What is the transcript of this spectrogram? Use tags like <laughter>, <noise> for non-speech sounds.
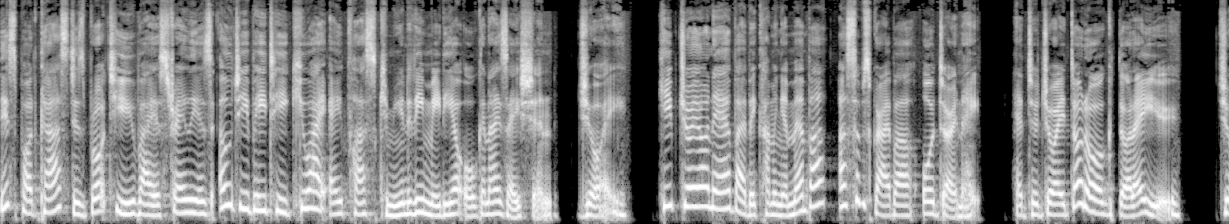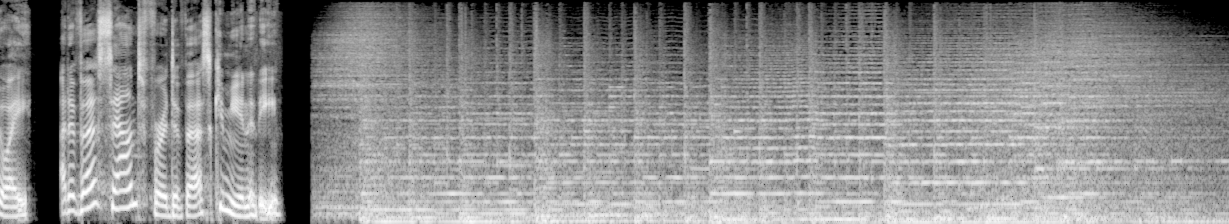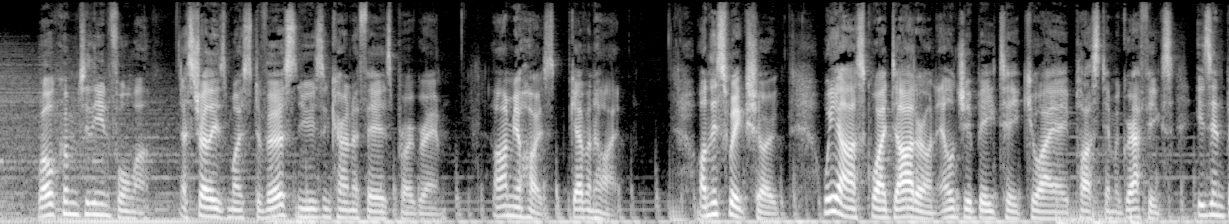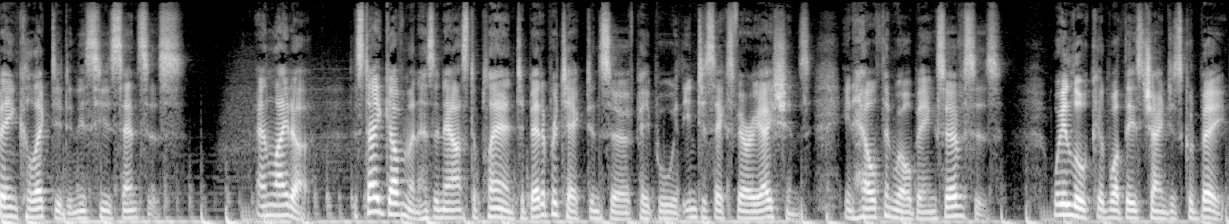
This podcast is brought to you by Australia's LGBTQIA community media organisation, Joy. Keep Joy on air by becoming a member, a subscriber, or donate. Head to joy.org.au. Joy, a diverse sound for a diverse community. Welcome to The Informer, Australia's most diverse news and current affairs program. I'm your host, Gavin Hyde. On this week's show, we ask why data on LGBTQIA demographics isn't being collected in this year's census. And later, the state government has announced a plan to better protect and serve people with intersex variations in health and wellbeing services. We look at what these changes could be.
